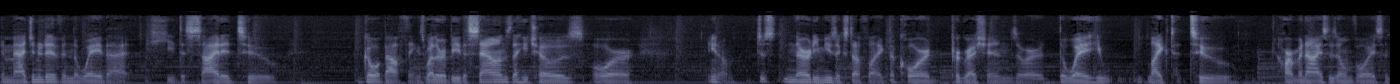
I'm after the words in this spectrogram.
imaginative in the way that he decided to go about things, whether it be the sounds that he chose or, you know, just nerdy music stuff like the chord progressions or the way he liked to harmonize his own voice and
